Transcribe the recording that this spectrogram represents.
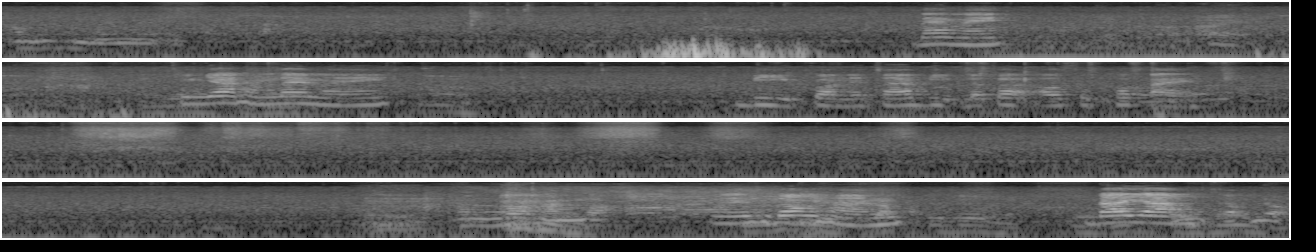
เอามาทำไมเนี่ยได้ไหมคุณย่าทำได้ไหมบีบก่อนนะจ๊ะ บีบแล้วก็เอาสุกเข้าไป มันว่าหันว่าไม่ต้องหัน ได้ยังจับเนาะ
